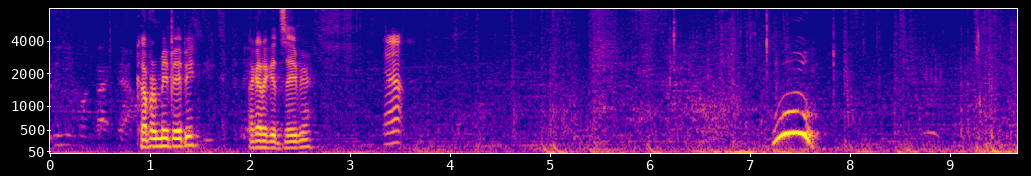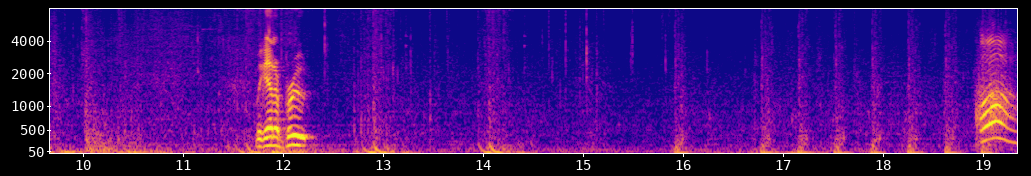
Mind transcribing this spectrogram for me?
Dominion went back down. Cover me, baby. I gotta get Xavier. Yeah. Woo! We got a brute. Oh,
